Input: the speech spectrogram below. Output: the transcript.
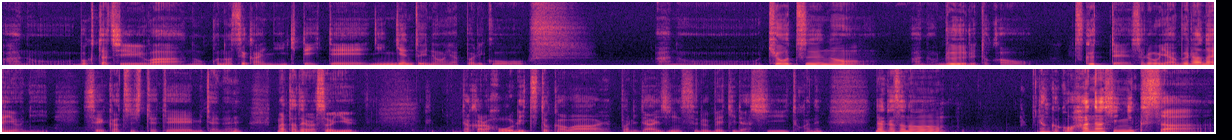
うあの僕たちはあのこの世界に生きていて人間というのはやっぱりこうあの共通のあのルールとかを作ってそれを破らないように生活しててみたいなね。まあ例えばそういうだから法律とかはやっぱり大事にするべきだしとかね。なんかそのなんかこう話しにくさ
